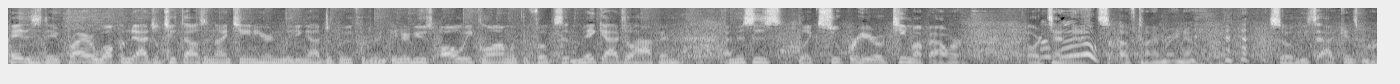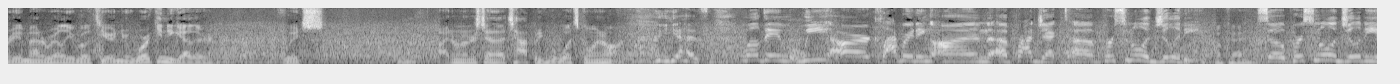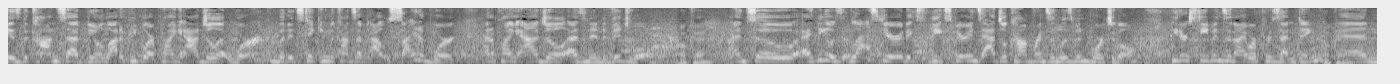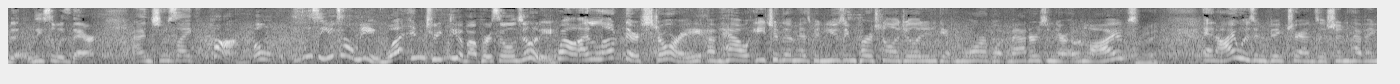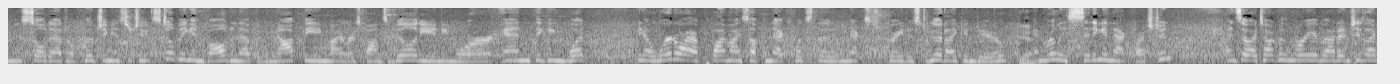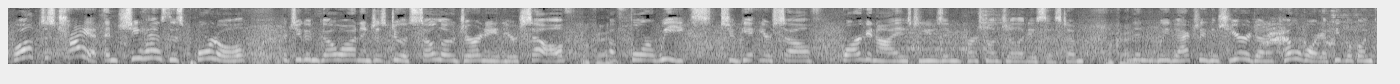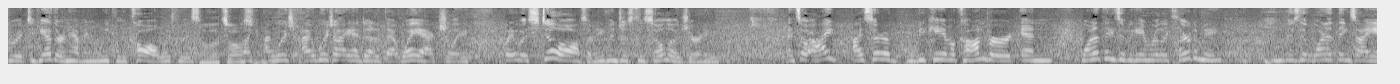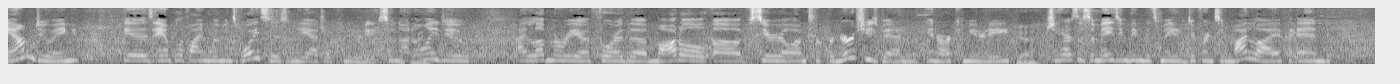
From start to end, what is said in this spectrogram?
Hey, this is Dave Prior. Welcome to Agile 2019 here in the Leading Agile booth. We're doing interviews all week long with the folks that make Agile happen. And this is like superhero team up hour or 10 Woo-hoo! minutes of time right now. so Lyssa Adkins, Maria Matarelli are both here and you're working together, which I don't understand how that's happening, but what's going on? yes. Well, Dave, we are collaborating on a project of personal agility. Okay. So, personal agility is the concept. You know, a lot of people are applying Agile at work, but it's taking the concept outside of work and applying Agile as an individual. Okay. And so, I think it was last year at the Experience Agile Conference in Lisbon, Portugal. Peter Stevens and I were presenting, Okay. and Lyssa was there, and she was like, "Huh? Well, Lyssa, you tell me what intrigued you about personal agility." Well, I love their story of how each of them has been using personal agility to get more of what matters in their own lives. Right. And I was in a big transition, having sold Agile Coaching Institute, still being involved in that, but not being my responsibility anymore, and thinking, what, you know, where do I apply myself next? What's the next greatest good I can do? Yeah. And really sitting in that question. And so I talked with Maria about it, and she's like, well, just try it. And she has this portal that you can go on and just do a solo journey yourself Okay. of four weeks to get yourself organized using the personal agility system. Okay. And then we've actually this year done a cohort of people going through it together and having a weekly call, which was Oh, that's awesome. Like, I wish I wish I had done it that way actually, but it was still awesome, even just the solo journey. And so I, I sort of became a convert, and one of the things that became really clear to me is that one of the things I am doing is amplifying women's voices in the Agile community. So not Okay. only do I love Maria for the model of serial entrepreneur she's been in our community. Yeah. She has this amazing thing that's made a difference in my life, and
